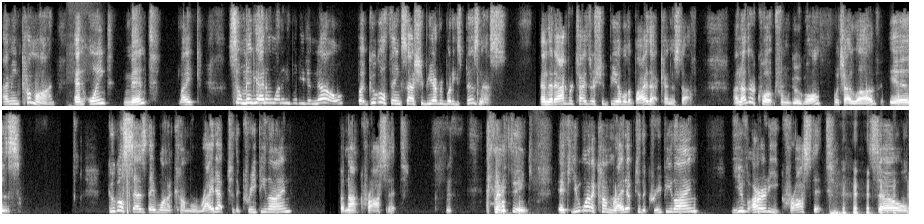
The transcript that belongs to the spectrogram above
I mean, come on. And ointment? Like, so maybe I don't want anybody to know, but Google thinks that should be everybody's business and that advertisers should be able to buy that kind of stuff. Another quote from Google, which I love, is Google says they want to come right up to the creepy line, but not cross it. and I think if you want to come right up to the creepy line, you've already crossed it. So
